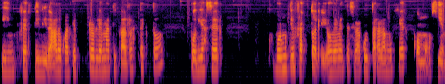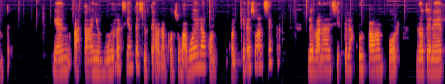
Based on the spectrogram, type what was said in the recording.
infertilidad o cualquier problemática al respecto, podía ser por multifactores y obviamente se va a culpar a la mujer como siempre. Bien, hasta años muy recientes, si ustedes hablan con sus abuelas o con cualquiera de sus ancestros, les van a decir que las culpaban por no tener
